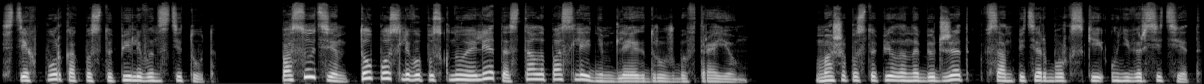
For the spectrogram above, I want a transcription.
с тех пор, как поступили в институт. По сути, то после выпускное лето стало последним для их дружбы втроем. Маша поступила на бюджет в Санкт-Петербургский университет.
